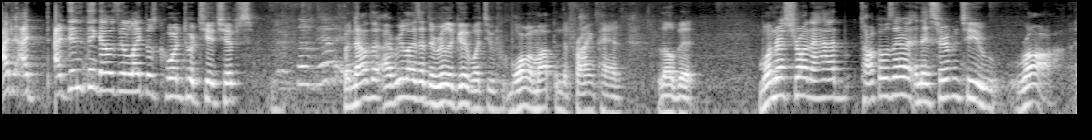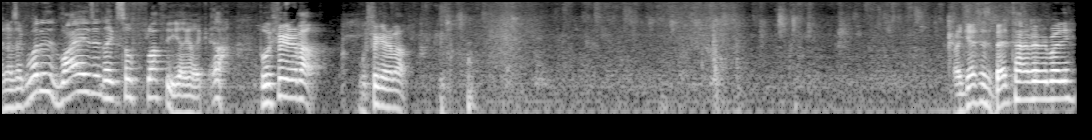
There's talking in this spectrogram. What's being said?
I, I, I didn't think I was gonna like those corn tortilla chips, It's so good. but now that I realize that they're really good once you warm them up in the frying pan a little bit. One restaurant I had tacos there, and they serve them to you raw, and I was like, "What is? Why is it like so fluffy?" Like, like ah. But we figured them out. We figured them out. I guess it's bedtime, everybody.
